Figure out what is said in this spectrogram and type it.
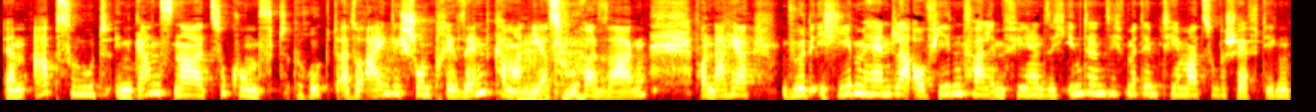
ähm, absolut in ganz naher Zukunft gerückt. Also eigentlich schon präsent, kann man mhm. eher sogar sagen. Von daher würde ich jedem Händler auf jeden Fall empfehlen, sich intensiv mit dem Thema zu beschäftigen,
